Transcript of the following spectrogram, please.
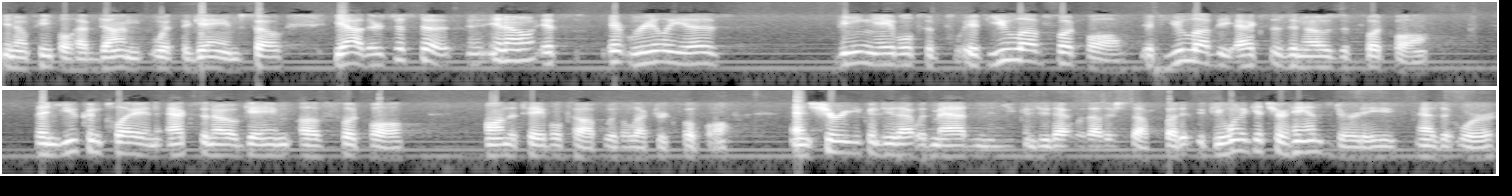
you know people have done with the game. So, yeah, there's just a you know it's it really is being able to if you love football, if you love the X's and O's of football, then you can play an X and O game of football on the tabletop with electric football. And sure, you can do that with Madden and you can do that with other stuff. But if you want to get your hands dirty, as it were,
